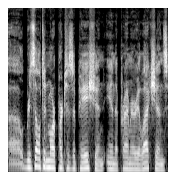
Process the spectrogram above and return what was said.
uh, result in more participation in the primary elections.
